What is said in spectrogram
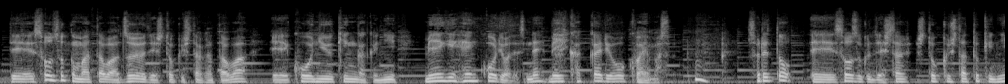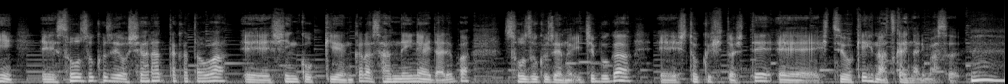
うん。で相続または贈与で取得した方は、えー購入金額に名義変更料ですね名義書き換え料を加えます、うんそれと、えー、相続でした取得した時に、えー、相続税を支払った方は、えー、申告期限から3年以内であれば相続税の一部が、えー、取得費として、えー、必要経費の扱いになります、うん、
